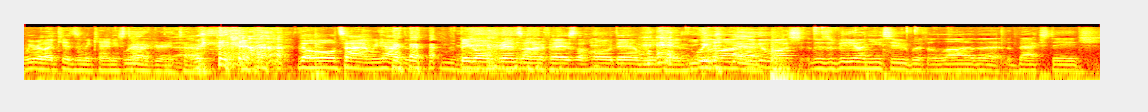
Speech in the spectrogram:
we were like kids in a candy store. We store. had a great time. the whole time we had the big old grins on our face the whole damn weekend. You We- can watch. yeah. You can watch. There's a video on YouTube with a lot of the, the backstage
